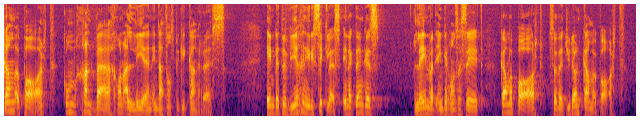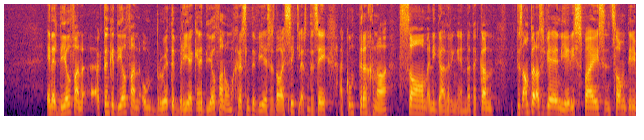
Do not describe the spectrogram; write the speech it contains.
come apart, kom gaan weg, gaan alleen en dat ons bietjie kan rus. En dit beweeg in hierdie siklus en ek dink is Len wat eendag vir ons gesê het, come apart so that you don't come apart. En 'n deel van ek dink 'n deel van om brood te breek en 'n deel van om Christen te wees is daai siklus om te sê ek kom terug na saam in die gathering in dat ek kan dis amper asof jy in hierdie space en saam met hierdie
